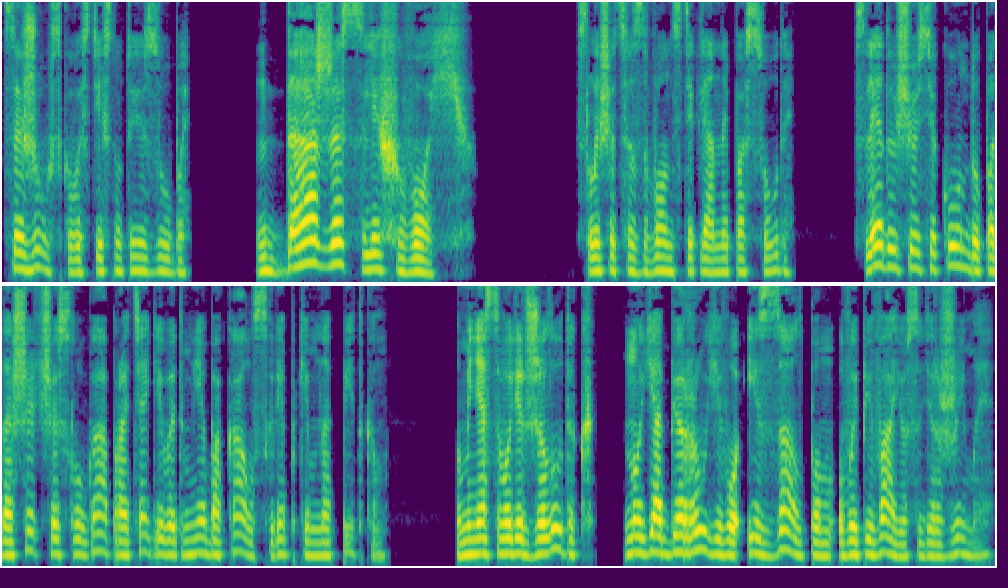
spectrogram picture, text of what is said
Цежу сквозь стиснутые зубы. Даже с лихвой. Слышится звон стеклянной посуды. В следующую секунду подошедший слуга протягивает мне бокал с крепким напитком. У меня сводит желудок, но я беру его и залпом выпиваю содержимое.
